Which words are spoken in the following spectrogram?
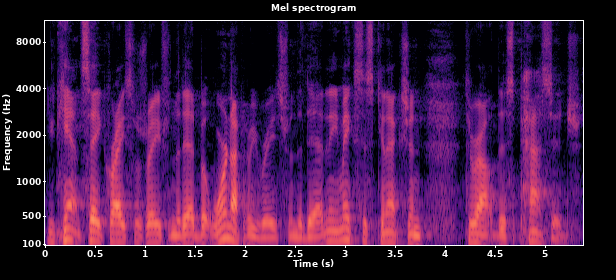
You can't say Christ was raised from the dead, but we're not going to be raised from the dead. And he makes this connection throughout this passage.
